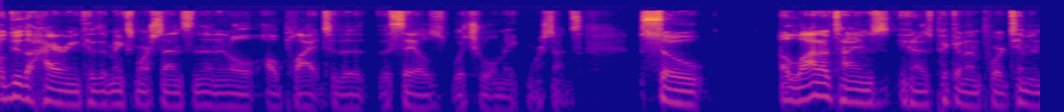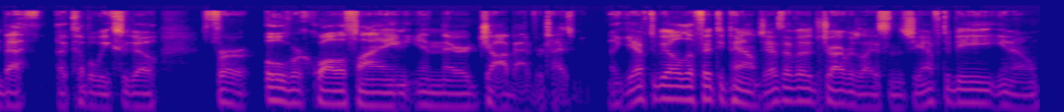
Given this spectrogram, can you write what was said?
I'll do the hiring because it makes more sense, and then it'll I'll apply it to the the sales, which will make more sense. So a lot of times, you know, I was picking on poor Tim and Beth a couple weeks ago for over qualifying in their job advertisement. Like you have to be able to 50 pounds, you have to have a driver's license, you have to be, you know,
